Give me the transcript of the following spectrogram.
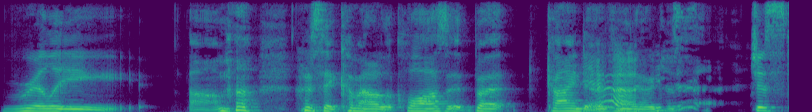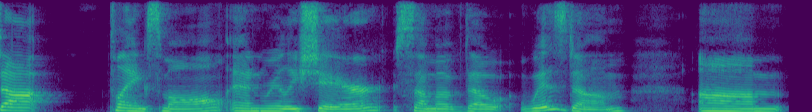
really um I say come out of the closet, but kind of, you know, just yeah. just stop playing small and really share some of the wisdom um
